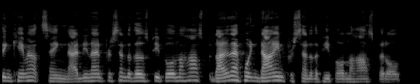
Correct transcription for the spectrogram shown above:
thing came out saying 99% of those people in the hospital, 99.9% of the people in the hospital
